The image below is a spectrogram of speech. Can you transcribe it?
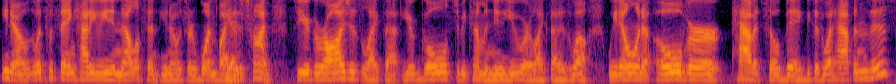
you know, what's the saying? How do you eat an elephant? You know, sort of one bite at a time. So your garage is like that. Your goals to become a new you are like that as well. We don't want to over have it so big because what happens is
